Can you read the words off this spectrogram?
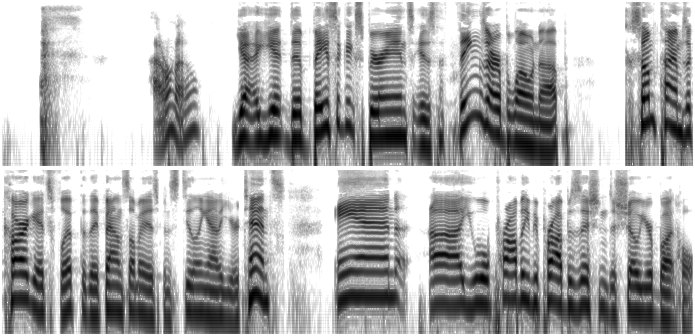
I don't know. yeah, yeah, the basic experience is things are blown up. Sometimes a car gets flipped that they found somebody that's been stealing out of your tents, and uh, you will probably be propositioned to show your butthole.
